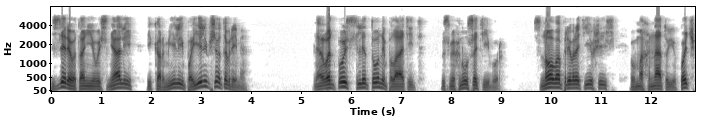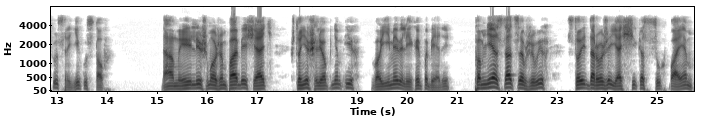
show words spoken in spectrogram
С дерева-то они его сняли и кормили, и поили все это время. — А вот пусть летун и платит, — усмехнулся Тибур, снова превратившись в мохнатую кочку среди кустов. — А мы лишь можем пообещать, что не шлепнем их во имя Великой Победы. По мне остаться в живых стоит дороже ящика с сухпаем.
